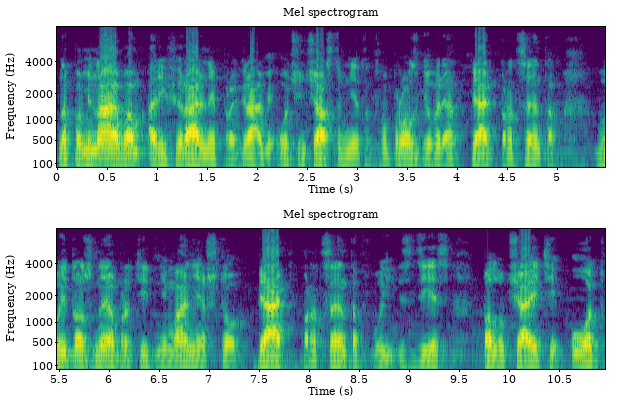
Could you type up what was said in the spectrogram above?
Напоминаю вам о реферальной программе. Очень часто мне этот вопрос говорят 5%. Вы должны обратить внимание, что 5% вы здесь получаете от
